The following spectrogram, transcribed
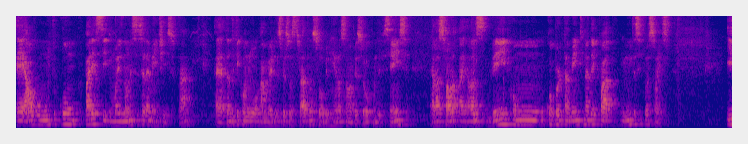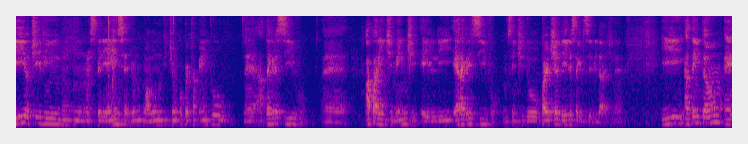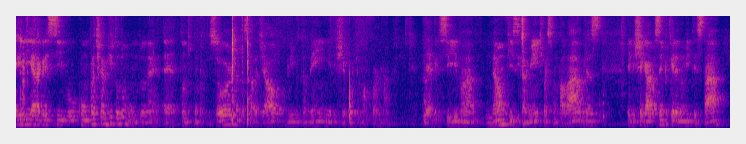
é algo muito com, parecido, mas não necessariamente isso, tá? É, tanto que quando a maioria das pessoas tratam sobre em relação à pessoa com deficiência, elas falam, elas veem como um comportamento inadequado em muitas situações. E eu tive um, uma experiência de um, um, aluno que tinha um comportamento é, até agressivo. É, aparentemente ele era agressivo, no sentido, partia dele essa agressividade, né? E até então é, ele era agressivo com praticamente todo mundo, né? É, tanto com o professor, da sala de aula, comigo também, ele chegou de uma forma é, agressiva, não fisicamente, mas com palavras. Ele chegava sempre querendo me testar.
